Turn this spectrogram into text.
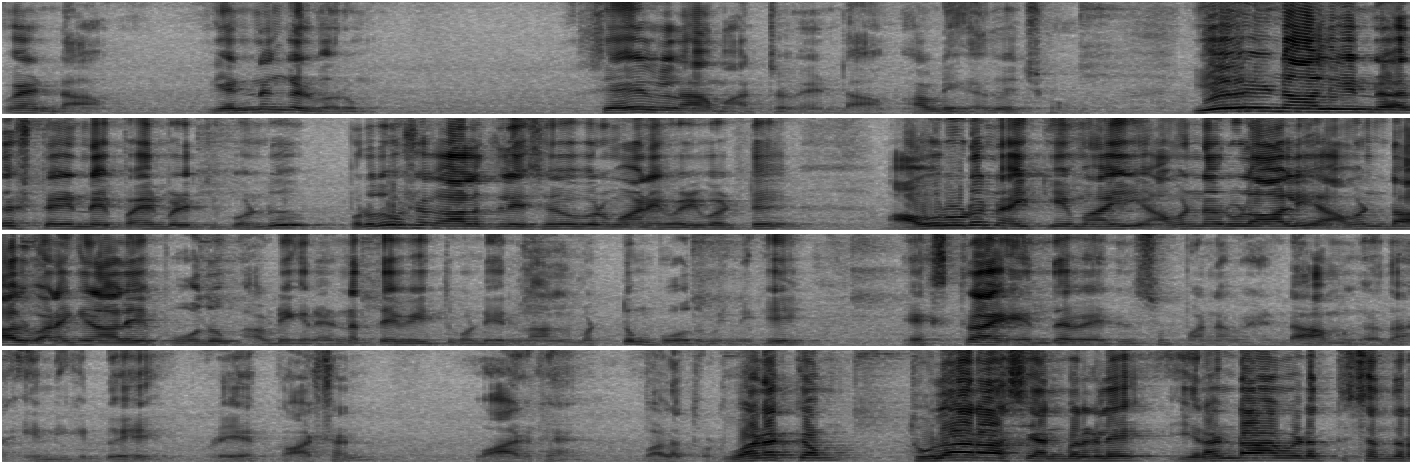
வேண்டாம். எண்ணங்கள் வரும். செயல்களாக மாற்ற வேண்டாம். அப்படிங்கிறது வச்சுக்கோங்க. ஏழு நாள் என்ற அதிர்ஷ்ட எண்ணை பயன்படுத்தி கொண்டு பிரதோஷ காலத்திலே சிவபெருமானை வழிபட்டு அவருடன் ஐக்கியமாகி அவன் அருளாலே அவன்டால் வணங்கினாலே போதும் அப்படிங்கிற எண்ணத்தை வைத்து கொண்டிருந்தால் மட்டும் போதும். இன்றைக்கி எக்ஸ்ட்ரா எந்த வேஜன்ஸும் பண்ண வேண்டாம்ங்கிறது தான் இன்றைக்கி டே உடைய காஷன் வாழ்க வளத்துடன் வணக்கம். துளாராசி அன்பர்களே இரண்டாம் இடத்து சந்திர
